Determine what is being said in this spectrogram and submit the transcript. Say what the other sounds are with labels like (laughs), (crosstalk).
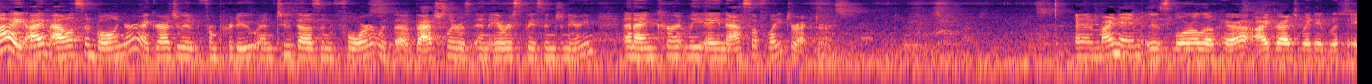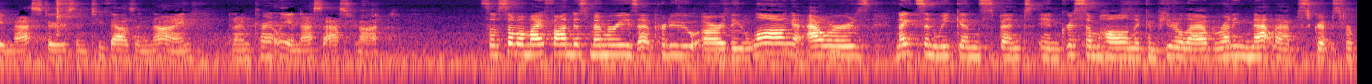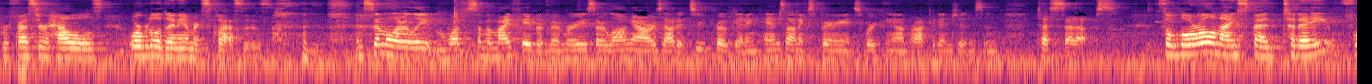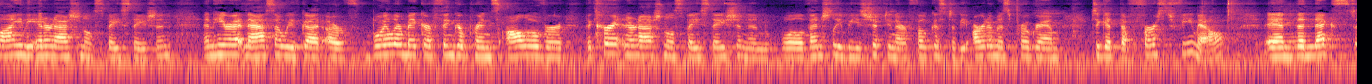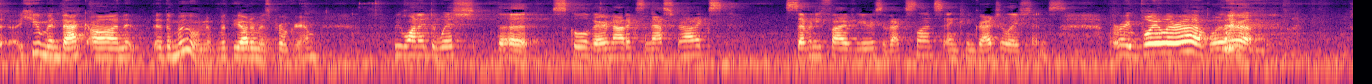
Hi, I'm Allison Bolinger. I graduated from Purdue in 2004 with a bachelor's in aerospace engineering, and I'm currently a NASA flight director. And my name is Loral O'Hara. I graduated with a master's in 2009, and I'm currently a NASA astronaut. So, some of my fondest memories at Purdue are the long hours, nights, and weekends spent in Grissom Hall in the computer lab running MATLAB scripts for Professor Howell's orbital dynamics classes. (laughs) and similarly, one, some of my favorite memories are long hours out at Zucrow getting hands-on experience working on rocket engines and test setups. So Loral and I spent today flying the International Space Station, and here at NASA we've got our Boilermaker fingerprints all over the current International Space Station, and we'll eventually be shifting our focus to the Artemis program to get the first female and the next human back on the moon with the Artemis program. We wanted to wish the School of Aeronautics and Astronautics 75 years of excellence and congratulations. All right, boiler up. Boiler up. (laughs)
